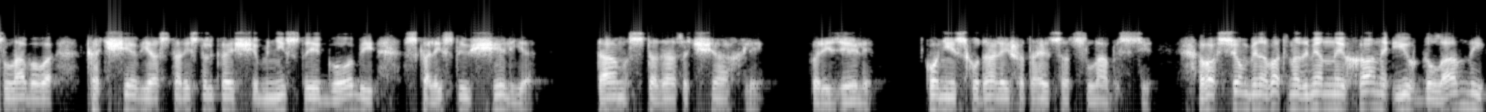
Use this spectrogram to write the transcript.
слабого кочевья остались только щебнистые гоби, скалистые ущелья. Там стада зачахли, поредели, Кони исхудали и шатаются от слабости. Во всем виноваты надменные ханы и их главный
